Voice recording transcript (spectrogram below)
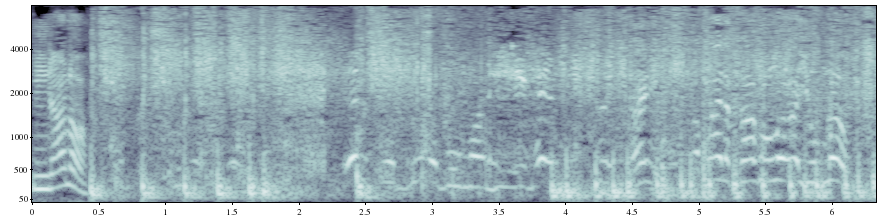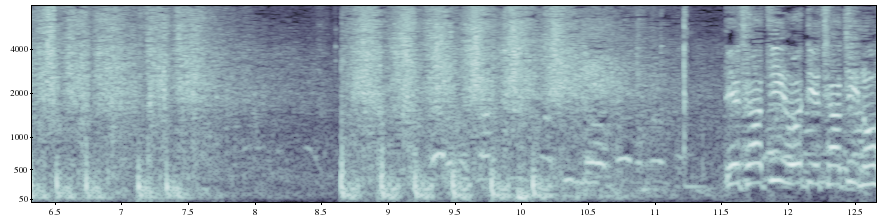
Dalo. Hey, apa ada kamu lo ayum lo? Dia cari lo, dia cari lo.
